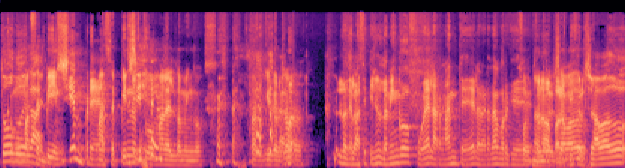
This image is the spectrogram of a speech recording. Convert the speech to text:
todo Como el año. Mazepin. Siempre. Mazepin no Sí. estuvo mal el domingo. Para lo que el sábado. Lo de Mazepin el domingo fue alarmante, ¿eh? la verdad, porque Joder. No, para lo que hizo el sábado,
